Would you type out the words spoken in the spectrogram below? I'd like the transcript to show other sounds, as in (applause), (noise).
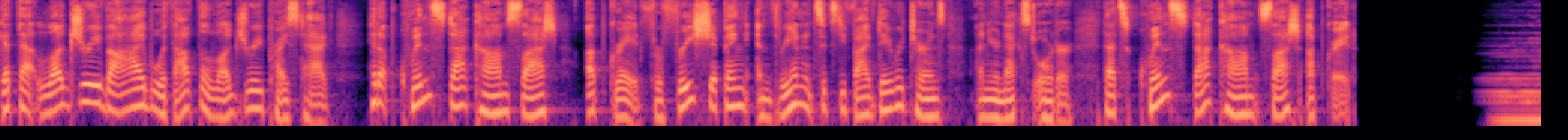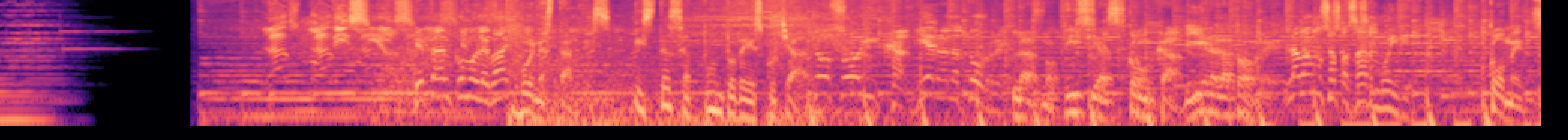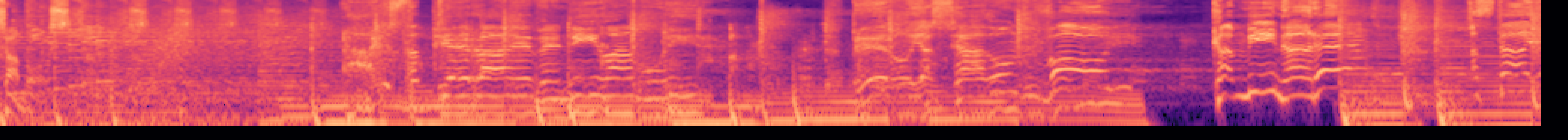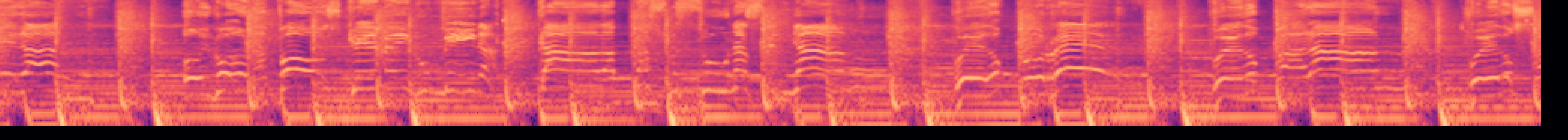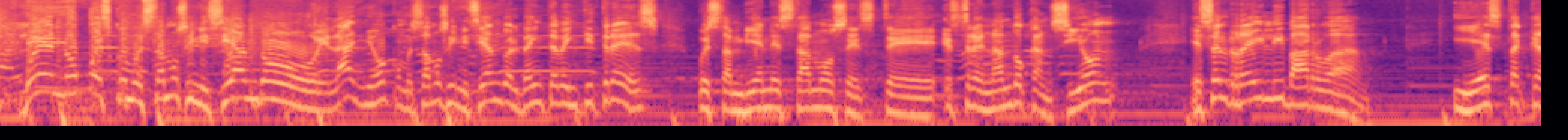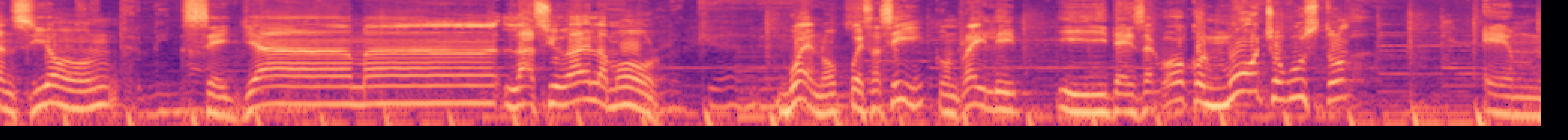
Get that luxury vibe without the luxury price tag. Hit up quince.com slash upgrade for free shipping and 365 day returns on your next order. That's quince.com slash upgrade. Las noticias. ¿Qué tal? ¿Cómo le va? Buenas tardes. Estás a punto de escuchar Yo soy Javier Alatorre. las noticias con Javier Alatorre. La vamos a pasar muy bien. Comenzamos. A esta tierra he venido a morir, pero ya sé a dónde voy. Caminaré hasta llegar. Pues como estamos iniciando el año, como estamos iniciando el 2023, pues también estamos este, estrenando canción. Es el Rayleigh Barba. Y esta canción se llama La Ciudad del Amor. Bueno, pues así, con Rayleigh. Y desde luego con mucho gusto. em,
